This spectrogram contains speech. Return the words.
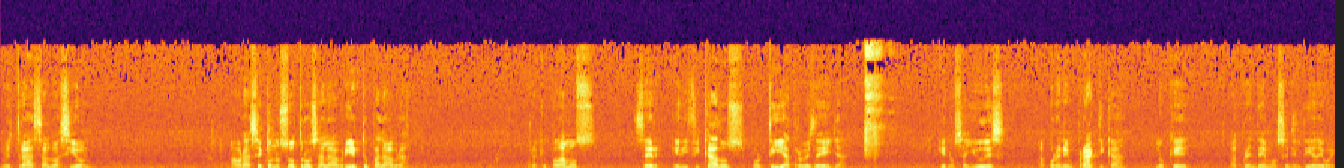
nuestra salvación. Ahora sé con nosotros al abrir tu palabra, para que podamos ser edificados por ti a través de ella, que nos ayudes a poner en práctica lo que aprendemos en el día de hoy.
